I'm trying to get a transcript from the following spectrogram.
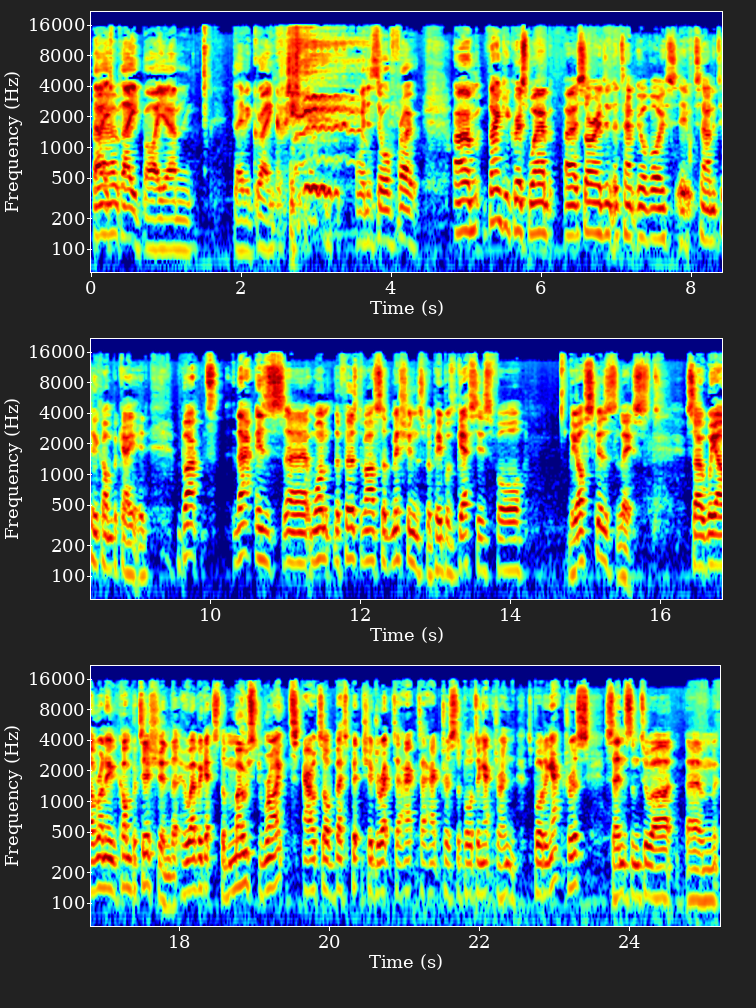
That is Uh, played by um, David Gray and Christian with a sore throat. Um, thank you, Chris Webb. Uh, sorry I didn't attempt your voice; it sounded too complicated. But that is uh, one the first of our submissions for people's guesses for the Oscars list. So we are running a competition that whoever gets the most right out of Best Picture, Director, Actor, Actress, Supporting Actor, and Supporting Actress sends them to our um,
